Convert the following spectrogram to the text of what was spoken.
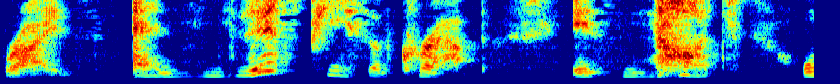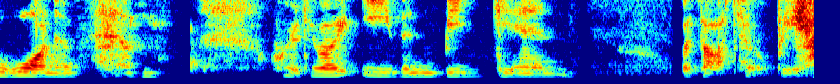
rides, and this piece of crap is not one of them. Where do I even begin with Autopia?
